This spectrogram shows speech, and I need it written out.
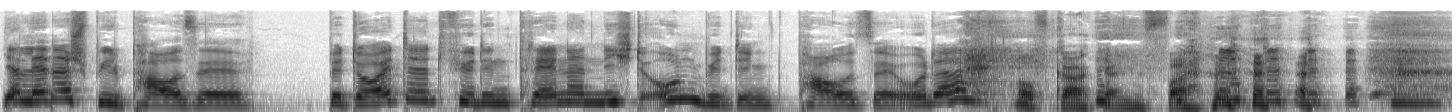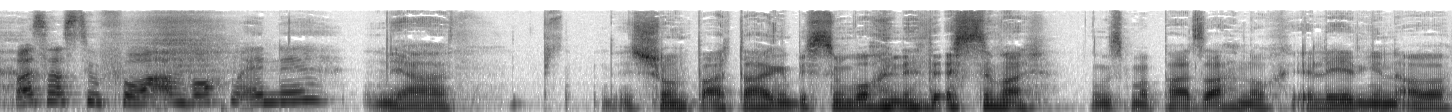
Ja, Länderspielpause bedeutet für den Trainer nicht unbedingt Pause, oder? Auf gar keinen Fall. was hast du vor am Wochenende? Ja, ist schon ein paar Tage bis zum Wochenende. Erst einmal muss man ein paar Sachen noch erledigen, aber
